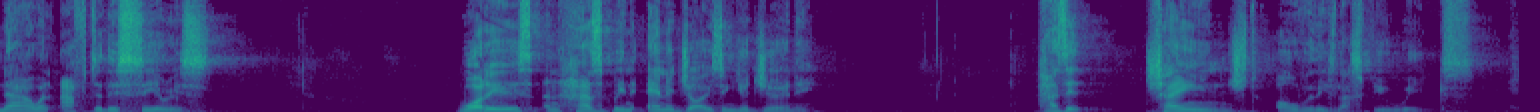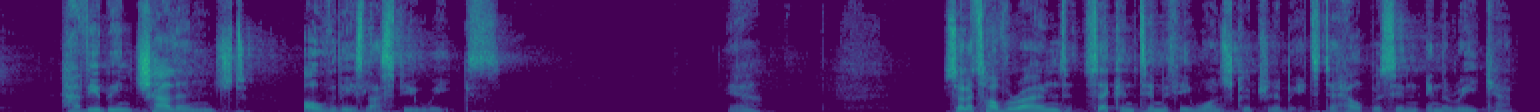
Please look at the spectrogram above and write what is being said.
now, and after this series? What is and has been energizing your journey? Has it changed over these last few weeks? Have you been challenged over these last few weeks? Yeah? So let's hover around 2 Timothy 1 scripture a bit to help us in, in the recap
